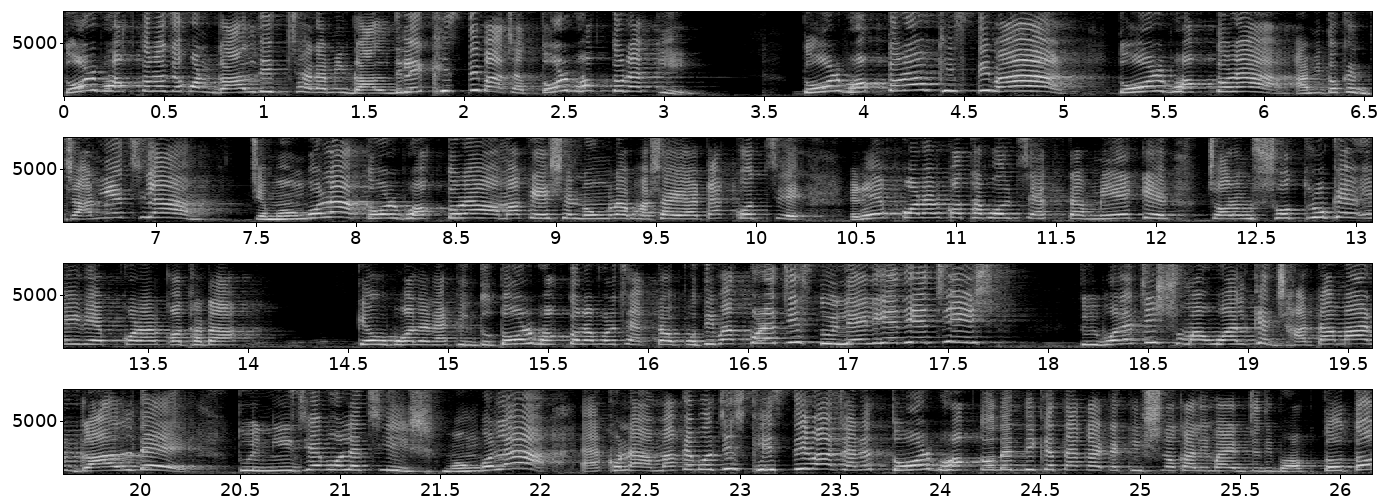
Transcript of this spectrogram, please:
তোর ভক্তরা যখন গাল দিচ্ছে আর আমি গাল দিলে খিস্তি বাঁচা, তোর ভক্তরা কি? তোর ভক্তরাও খিস্তিবার তোর ভক্তরা, আমি তোকে জানিয়েছিলাম যে মঙ্গলা, তোর ভক্তরা এসে নোংরা ভাষায় অ্যাটাক করছে। রেপ করার কথা বলছে একটা মেয়েকে, চরম শত্রুকে এই রেপ করার কথাটা কেউ বলে না, কিন্তু তোর ভক্তরা বলেছে একটা প্রতিবাদ করেছিস, তুই লেলিয়ে দিয়েছিস। তুই বলেছিস, সোমা ওয়ালকে ঝাঁটা মার, গাল দে। তুই নিজে বলেছিস, মঙ্গলা, এখন আমাকে বলছিস খিস্তিবাজ আরে তোর ভক্তদের দিকে তাকা এটা কৃষ্ণকালী মায়ের যদি ভক্ত হতো,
